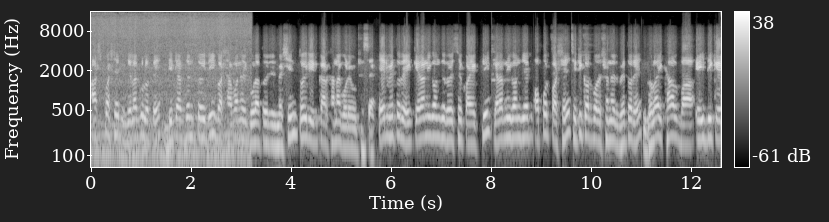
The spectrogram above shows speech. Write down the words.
আশপাশের জেলাগুলোতে ডিটারজেন্ট তৈরি বা সাবানের গোড়া তৈরির মেশিন তৈরির কারখানা গড়ে উঠেছে। এর ভেতরে কেরানীগঞ্জে রয়েছে কয়েকটি। কেরানীগঞ্জের অপর পাশে সিটি কর্পোরেশনের ভেতরে ধোলাইখাল বা এই দিকে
